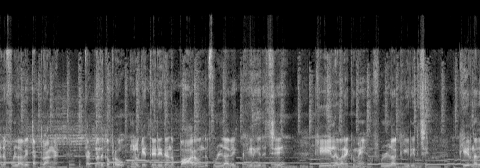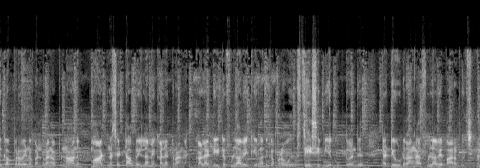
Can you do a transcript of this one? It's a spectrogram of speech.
அதை ஃபுல்லாகவே தட்டுறாங்க. தட்டினதுக்கப்புறம் உங்களுக்கே தெரியுது அந்த பாறை வந்து ஃபுல்லாகவே கீறிடுச்சு கீழே வரைக்குமே ஃபுல்லாக கீறிடுச்சு. கீறினதுக்கு அப்புறம் என்ன பண்ணுறாங்க அப்படின்னா அந்த மாட்டின செட்டாப்பை எல்லாமே கலட்டுறாங்க கலட்டிட்டு ஃபுல்லாகவே கீறினதுக்கப்புறம் ஜேசிபியை கூப்பிட்டு வந்து தட்டி விட்றாங்க. ஃபுல்லாகவே பாறை போச்சு நம்ம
